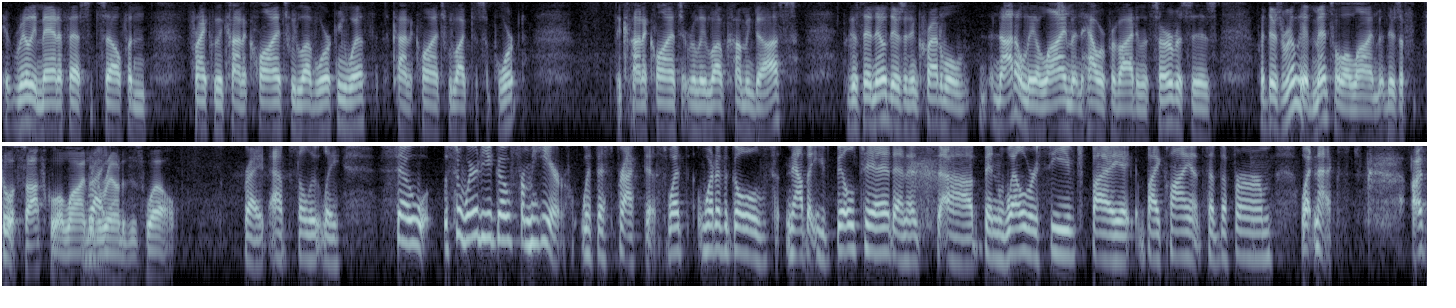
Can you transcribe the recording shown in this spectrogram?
it really manifests itself in frankly the kind of clients we love working with, the kind of clients we like to support, the kind of clients that really love coming to us because they know there's an incredible not only alignment in how we're providing the services, but there's really a mental alignment. There's a philosophical alignment Right. around it as well. Right. Absolutely. So so where do you go from here with this practice? What what are the goals now that you've built it and it's uh, been well received by by clients of the firm? What next? I,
